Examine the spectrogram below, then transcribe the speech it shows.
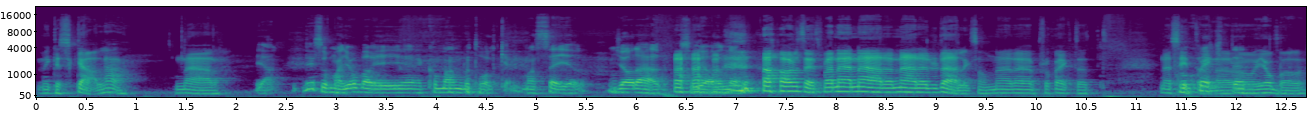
Mycket skall här. När? Ja, det är så man jobbar i eh, kommandotolken. Man säger gör det här så gör den det. ja precis. Men när, när, när är du där liksom? När är projektet? När sitter Projektet- där och jobbar?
